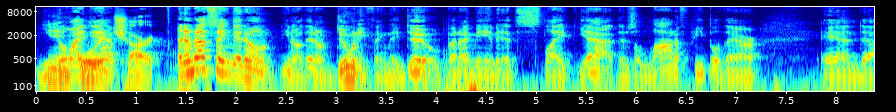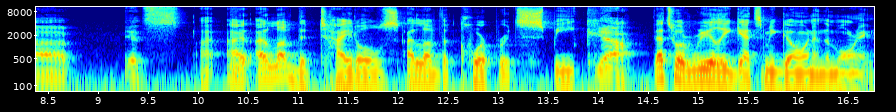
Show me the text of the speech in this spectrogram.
You need No an idea. chart. and I'm not saying they don't, you know, they don't do anything. They do, but I mean, it's like, yeah, there's a lot of people there, and uh, it's I, I, I love the titles. I love the corporate speak. yeah, That's what really gets me going in the morning.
